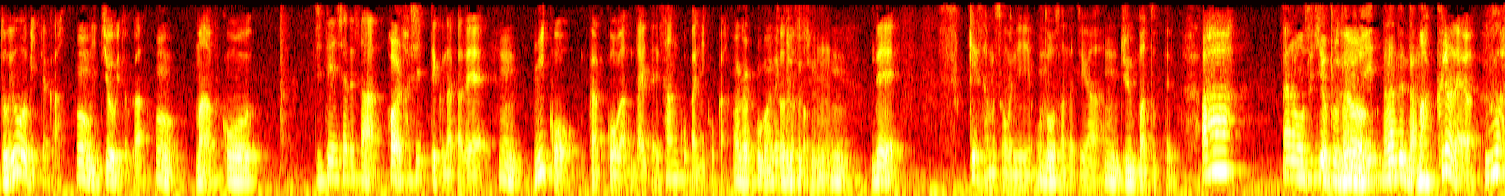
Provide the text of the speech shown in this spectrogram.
土曜日とか、うん日曜日とか、うん。まあこう自転車でさ、はい走っていく中でうん。2個学校が大体3個か2個かあ、学校がね、そうそうそう来る途中に。ううんん。ですっげえ寒そうにお父さんたちがうん順番取ってる、あー、あの、席を取るために並んでんだ。真っ暗だよ。うわ、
